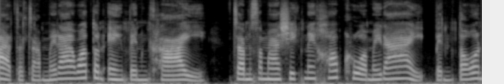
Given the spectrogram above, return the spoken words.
อาจจะจำไม่ได้ว่าตนเองเป็นใคร จำสมาชิกในครอบครัวไม่ได้เป็นต้น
